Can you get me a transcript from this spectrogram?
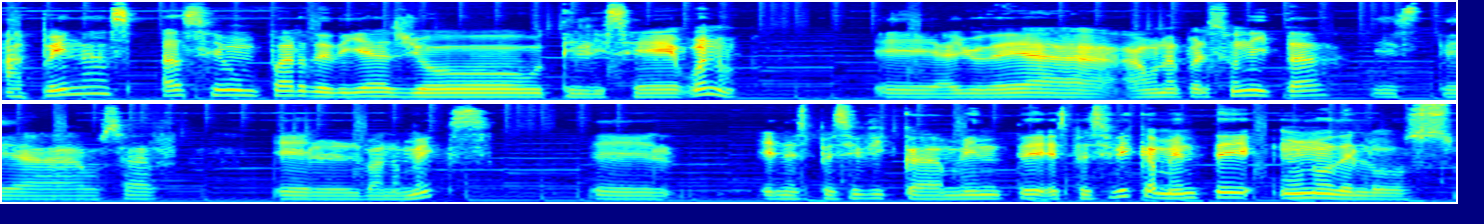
Apenas hace un par de días yo utilicé, bueno, eh, ayudé a, una personita este, a usar el Banamex en específicamente, específicamente uno de los,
